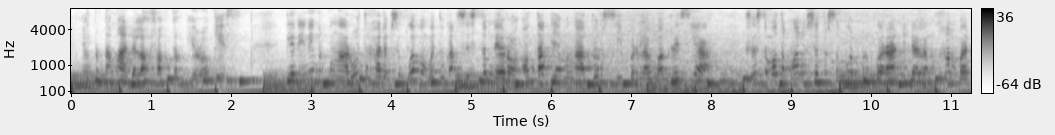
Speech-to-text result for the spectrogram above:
Yang pertama adalah faktor biologis. Gen ini berpengaruh terhadap sebuah pembentukan sistem neural otak yang mengatur si perilaku agresia. Sistem otak manusia tersebut berperan di dalam menghambat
